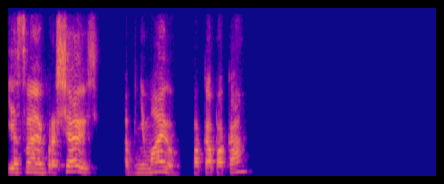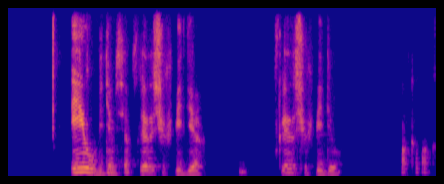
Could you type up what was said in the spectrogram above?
я с вами прощаюсь, обнимаю. Пока-пока. И увидимся в следующих видео. В следующих видео. Пока-пока.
